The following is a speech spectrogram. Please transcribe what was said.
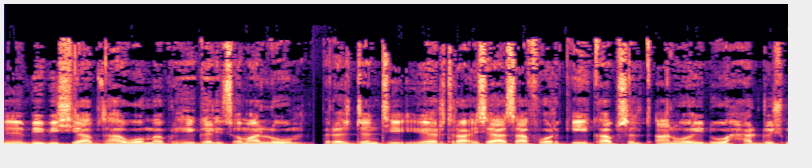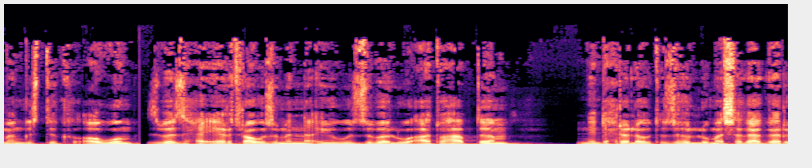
ንቢቢሲ ኣብ ዝሃብዎ መብርሂ ገሊጾም ኣለዉ። ፕረዚደንት ኤርትራ ኢሳያስ ኣፈወርቂ ካብ ስልጣን ወሪዱ ሓዱሽ መንግስቲ ክቐውም ዝበዝሐ ኤርትራዊ ዝምነ እዩ ዝበሉ ኣቶ ሃብተ፣ ንድሕሪ ለውጢ ዝህሉ መሰጋገሪ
